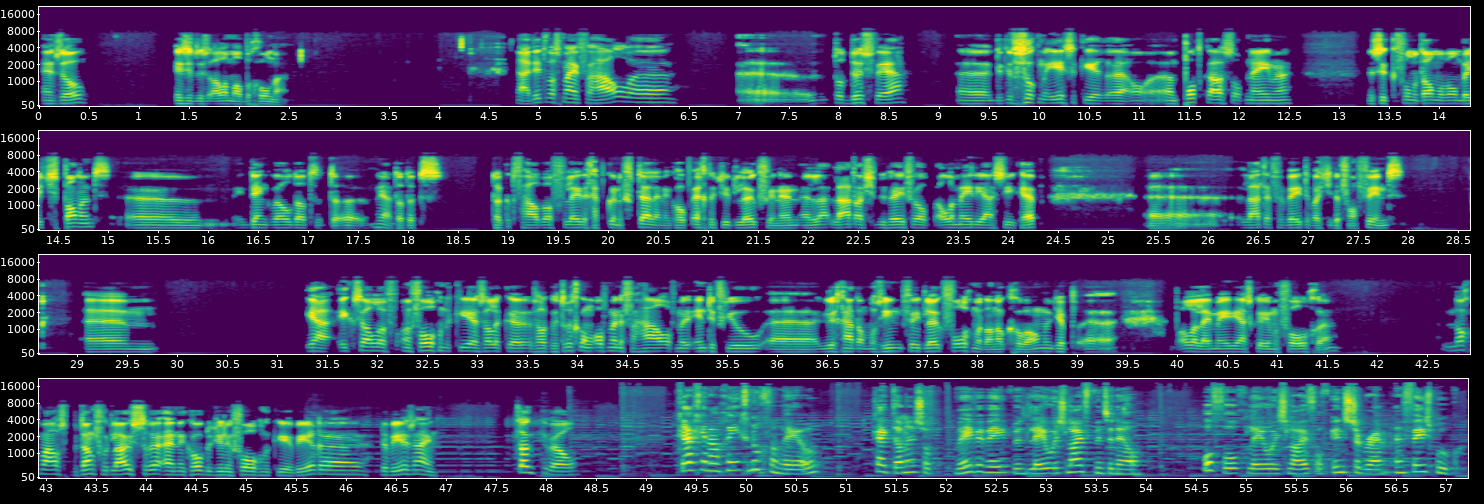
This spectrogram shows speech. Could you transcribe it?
En zo is het dus allemaal begonnen. Nou, dit was mijn verhaal tot dusver. Uh, dit was ook mijn eerste keer een podcast opnemen. Dus ik vond het allemaal wel een beetje spannend. ik denk wel dat, het, ja, dat, het, dat ik het verhaal wel volledig heb kunnen vertellen. En ik hoop echt dat jullie het leuk vinden. En, laat alsjeblieft even op alle media's die ik heb uh, laat even weten wat je ervan vindt. Um, ja, ik zal een volgende keer zal ik, zal ik weer terugkomen. Of met een verhaal of met een interview. Jullie gaan het allemaal zien. Vind je het leuk? Volg me dan ook gewoon. Want je hebt, op allerlei media's kun je me volgen. Nogmaals, bedankt voor het luisteren. En ik hoop dat jullie een volgende keer weer er weer zijn. Dankjewel. Krijg je nou geen genoeg van Leo? Kijk dan eens op www.leoislife.nl of volg Leo is Live op Instagram en Facebook.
